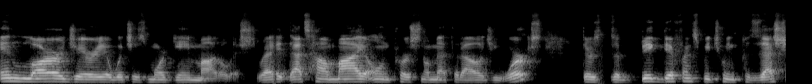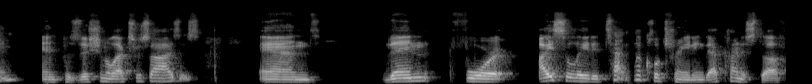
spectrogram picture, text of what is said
and large area, which is more game modelish, right? That's how my own personal methodology works. There's a big difference between possession and positional exercises. And then for isolated technical training, that kind of stuff,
